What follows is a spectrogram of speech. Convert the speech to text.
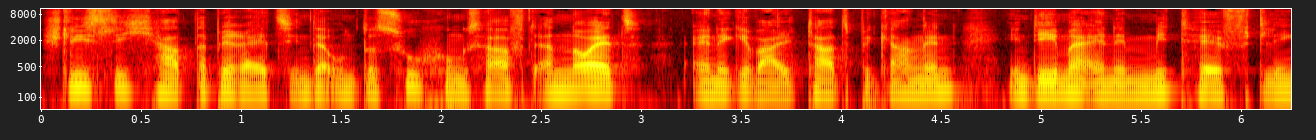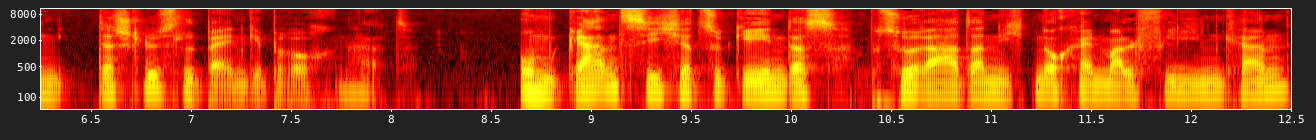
schließlich hat er bereits in der Untersuchungshaft erneut eine Gewalttat begangen, indem er einem Mithäftling das Schlüsselbein gebrochen hat. Um ganz sicher zu gehen, dass Surada nicht noch einmal fliehen kann,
